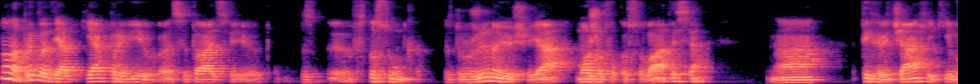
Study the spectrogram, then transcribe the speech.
Ну, наприклад, як я привів е, ситуацію е, в стосунках з дружиною, що я можу фокусуватися на тих речах, які б,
